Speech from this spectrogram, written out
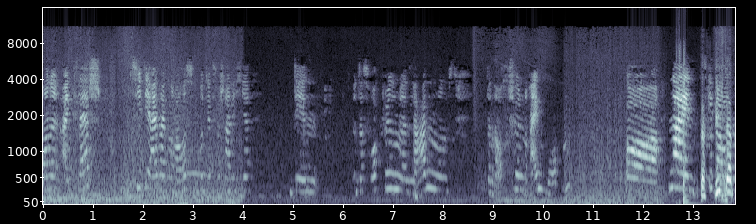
Vorne ein Clash. Zieht die Einheiten raus. Wird jetzt wahrscheinlich hier den das Warp Prism entladen und dann auch schön reinwarpen. Oh, nein! Das auch da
